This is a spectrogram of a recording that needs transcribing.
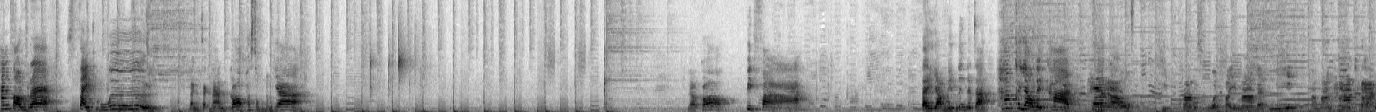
ขั้นตอนแรก ใส่ถุงมือ หลังจากนั้นก็ผสมน้ำยา แล้วก็ปิดฝา แต่ย้ำนิดนึงนะจ๊ะ ห้ามเขย่าเด็ดขาด แค่เราพลิกคว่ำขวดไปมาแบบนี้ประมาณ 5 ครั้ง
